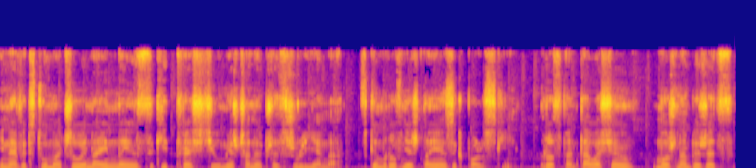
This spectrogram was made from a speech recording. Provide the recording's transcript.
i nawet tłumaczyły na inne języki treści umieszczane przez Juliena, w tym również na język polski. Rozpętała się, można by rzec,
